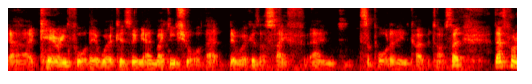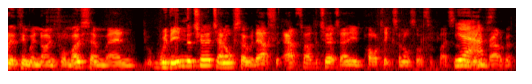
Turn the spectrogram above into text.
uh, caring for their workers and, and, making sure that their workers are safe and supported in COVID times. So that's probably the thing we're known for most, and, and within the church, and also without outside the church, and in politics and all sorts of places. Yeah, we're ab- proud of it.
